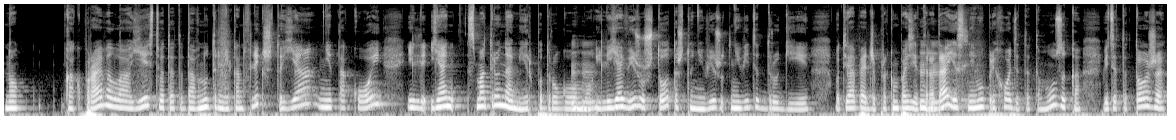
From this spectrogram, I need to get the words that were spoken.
но как правило, есть вот этот да, внутренний конфликт, что я не такой, или я смотрю на мир по-другому, uh-huh. или я вижу что-то, что не вижу, не видят другие. Вот я опять же про композитора, uh-huh. да, если ему приходит эта музыка, ведь это тоже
